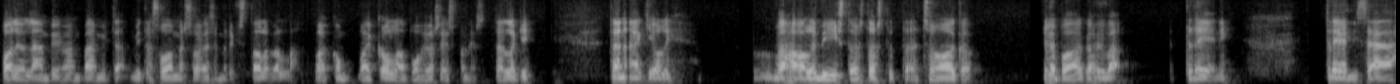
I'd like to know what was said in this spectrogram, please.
paljon lämpimämpää, mitä, mitä Suomessa on esimerkiksi talvella, vaikka, vaikka ollaan Pohjois-Espanjassa. Tälläkin tänäänkin oli vähän alle 15 astetta, että se on aika, jopa aika hyvä treeni, treenisää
